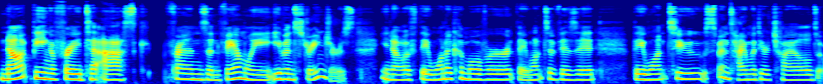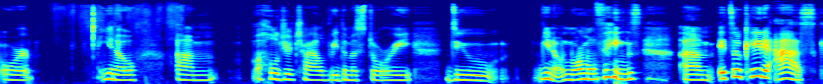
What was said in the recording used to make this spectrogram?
not being afraid to ask friends and family, even strangers. You know, if they want to come over, they want to visit, they want to spend time with your child, or, you know, um, hold your child, read them a story, do, you know, normal things, um, it's okay to ask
